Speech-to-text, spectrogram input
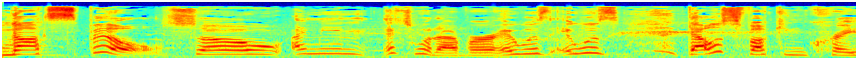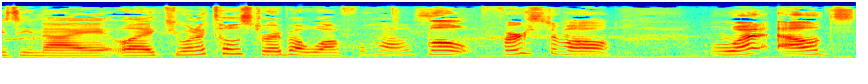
not spill. So I mean, it's whatever. It was it was that was fucking crazy night. Like, you want to tell a story about Waffle House? Well, first of all, what else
